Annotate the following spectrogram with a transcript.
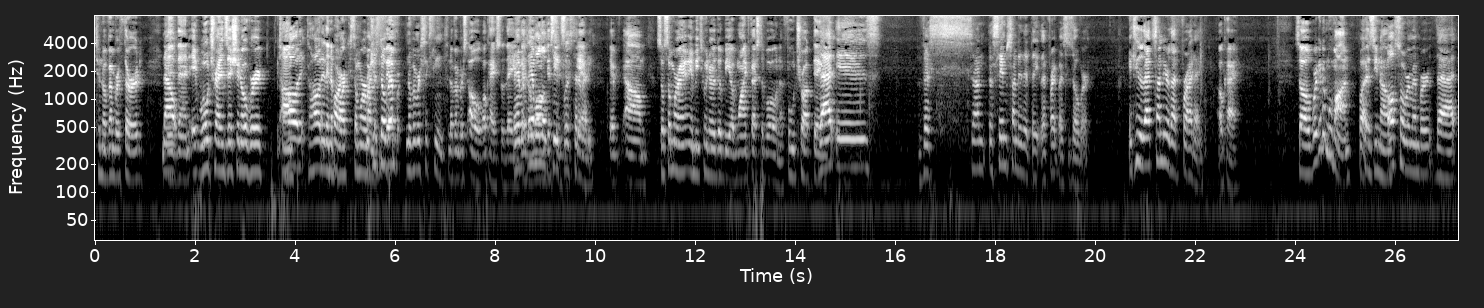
to November 3rd. Now- And then it will transition over To holiday to holiday in the park, somewhere which around is November 5th. November sixteenth. November. Oh, okay. So they They have- they a have all the dates listed yeah. already. Um, so somewhere in between there, there'll be a wine festival and a food truck thing. That is the sun the same Sunday that they that Fright Fest is over. It's either that Sunday or that Friday. okay. So we're gonna move on But because you know also remember that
